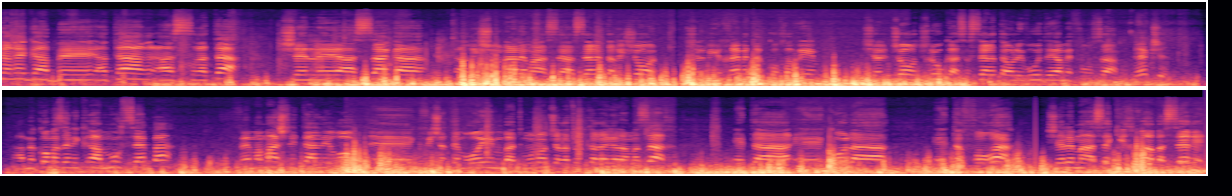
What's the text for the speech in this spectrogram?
כרגע באתר ההסרטה של אה, הסאגה הראשונה למעשה, הסרט הראשון של מלחמת הכוכבים של ג'ורג' לוקאס, הסרט ההוליוודי המפורסם. אקשן. המקום הזה נקרא מוס אספה, וממש ניתן לראות, אה, כפי שאתם רואים בתמונות שרצות כרגע למסך, את ה, אה, כל התפאורה שלמעשה כיכבה בסרט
